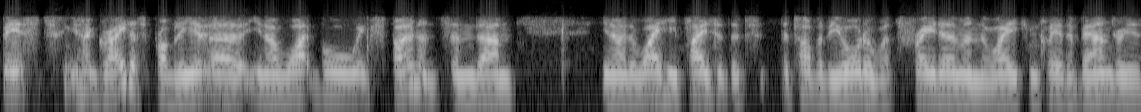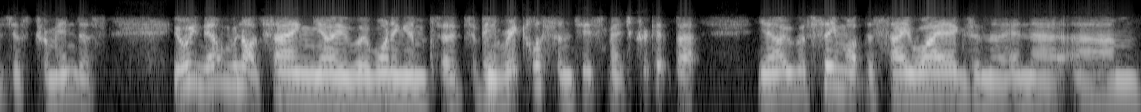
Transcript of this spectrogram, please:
best, you know, greatest probably ever, you know, white ball exponents, and um, you know, the way he plays at the, t- the top of the order with freedom and the way he can clear the boundary is just tremendous. You know, we're not saying, you know, we're wanting him to, to be reckless in Test match cricket, but, you know, we've seen what the Sehwags and the, and the um,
